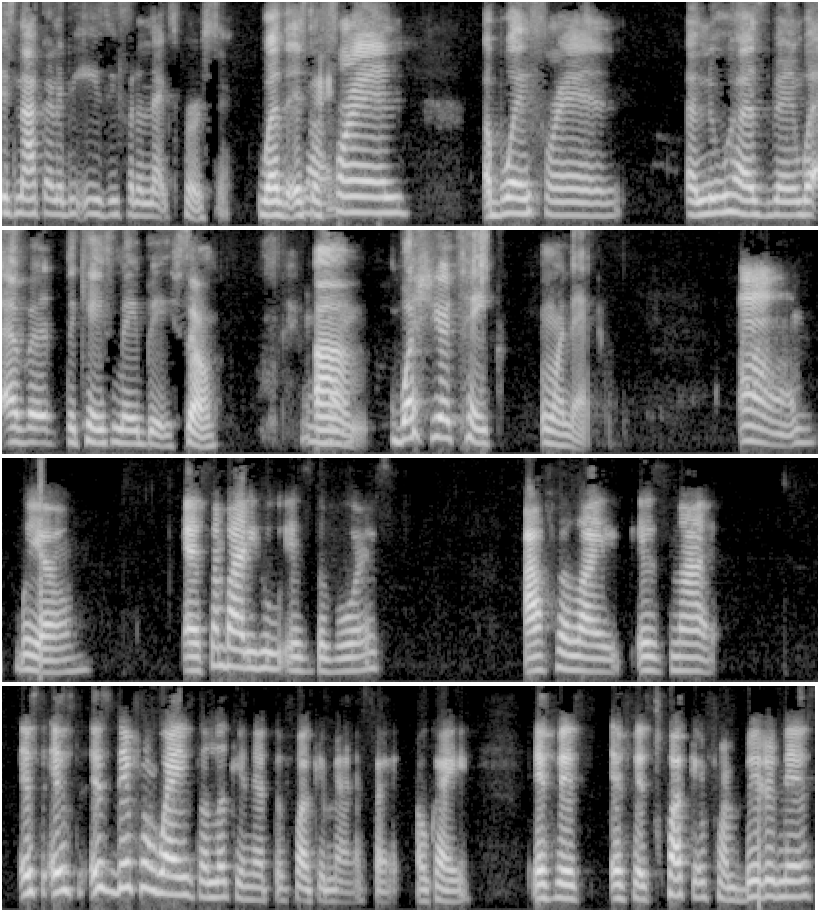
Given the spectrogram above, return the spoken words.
it's not going to be easy for the next person, whether it's a friend, a boyfriend, a new husband, whatever the case may be. So, Okay. um, what's your take on that? Um, well, as somebody who is divorced, I feel like it's not it's it's it's different ways of looking at the fucking mindset, okay? If it's if it's fucking from bitterness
